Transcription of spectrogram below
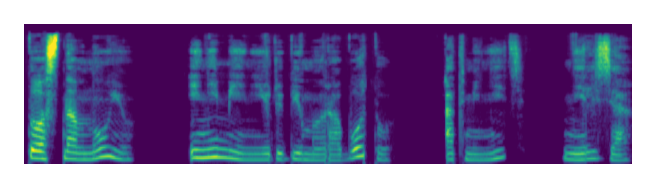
то основную и не менее любимую работу отменить нельзя.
